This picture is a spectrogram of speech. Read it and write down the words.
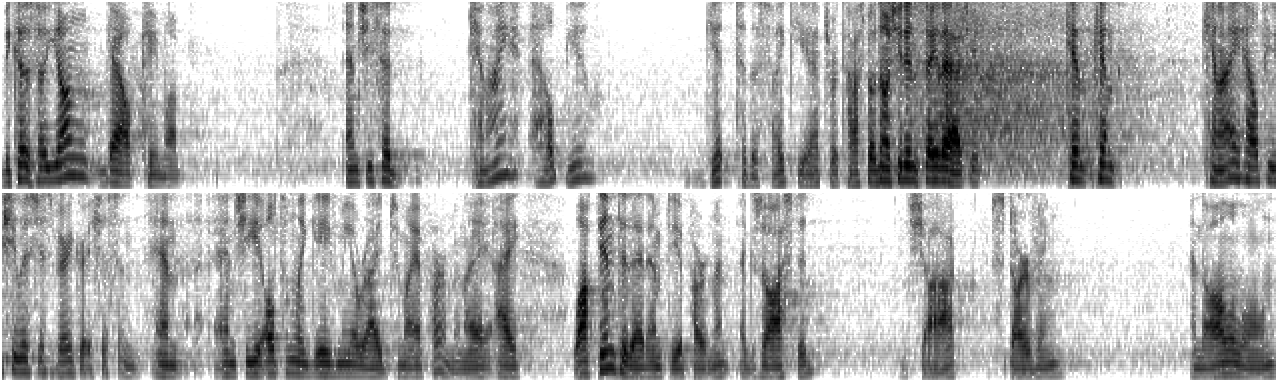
because a young gal came up and she said, Can I help you get to the psychiatric hospital? No, she didn't say that. She, can, can, can I help you? She was just very gracious and, and and she ultimately gave me a ride to my apartment. I, I walked into that empty apartment, exhausted, in shock, starving, and all alone.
